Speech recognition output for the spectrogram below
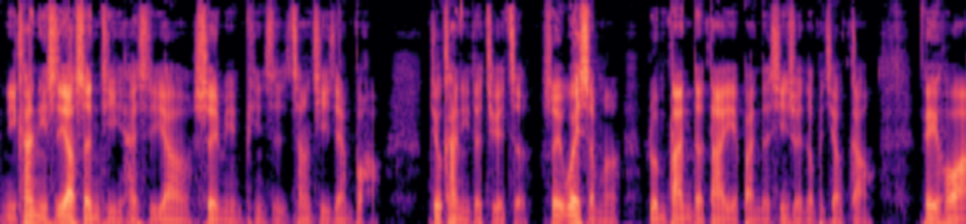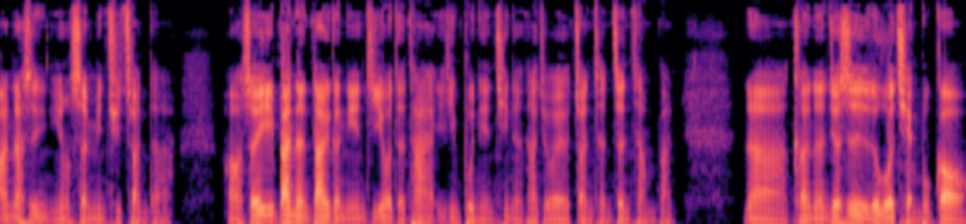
你看你是要身体还是要睡眠品质长期这样不好，就看你的抉择。所以为什么轮班的大夜班的薪水都比较高？废话，那是你用生命去赚的。好，所以一般人到一个年纪或者他已经不年轻了，他就会转成正常班。那可能就是如果钱不够，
